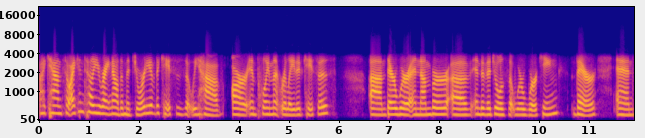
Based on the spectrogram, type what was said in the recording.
I can. So I can tell you right now the majority of the cases that we have are employment related cases. Um, there were a number of individuals that were working there, and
